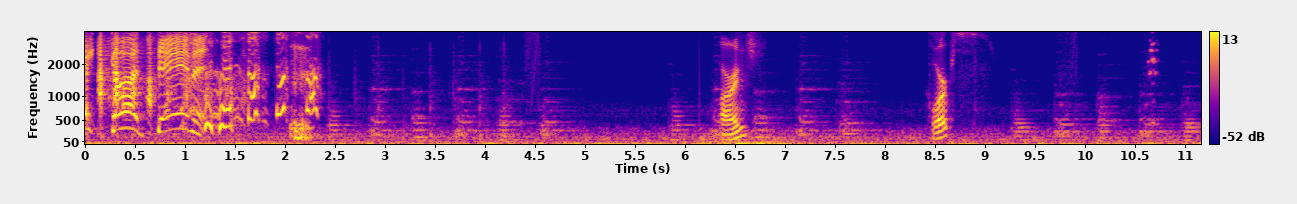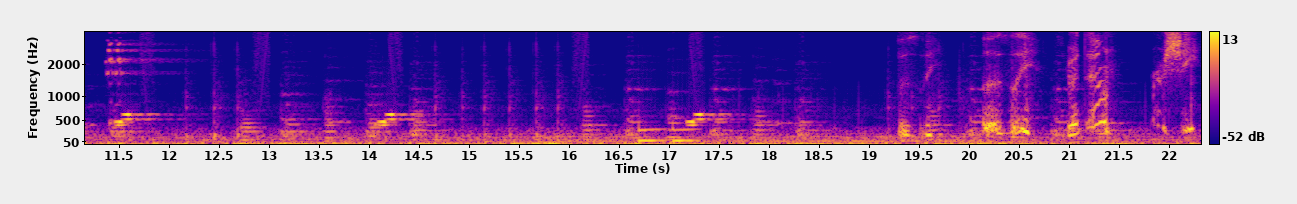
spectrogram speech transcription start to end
sake! God damn it! Orange. Corpse. Leslie. Leslie. She went down. Where is she?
